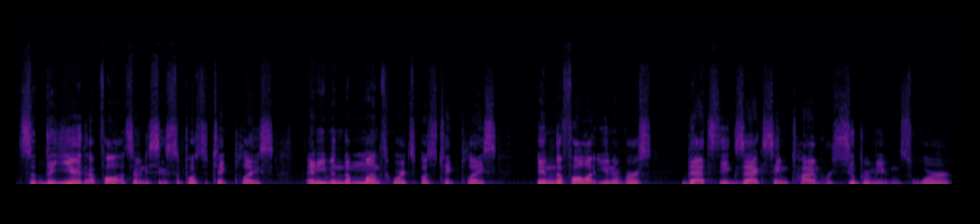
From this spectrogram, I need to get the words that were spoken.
so the year that Fallout 76 is supposed to take place, and even the month where it's supposed to take place in the Fallout universe, that's the exact same time where super mutants were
